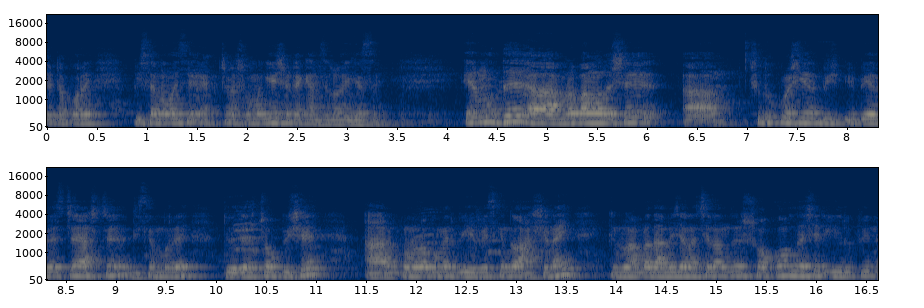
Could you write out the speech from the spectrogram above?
সেটা পরে পিছানো হয়েছে। একটা সময় গিয়ে সেটা ক্যান্সেল হয়ে গেছে। এর মধ্যে আমরা বাংলাদেশে শুধু ক্রোশিয়ার বিএফএসটাই আসছে ডিসেম্বরে দুই হাজার চব্বিশে। আর কোনো রকমের বিএফএস কিন্তু আসে নাই। কিন্তু আমরা দাবি জানাচ্ছিলাম যে সকল দেশের ইউরোপিয়ান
